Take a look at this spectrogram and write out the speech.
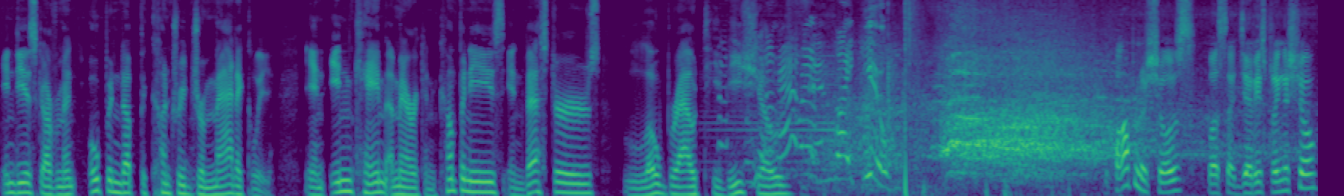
India's government opened up the country dramatically, and in came American companies, investors, lowbrow TV shows. Like you. The popular shows was a Jerry Springer show.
